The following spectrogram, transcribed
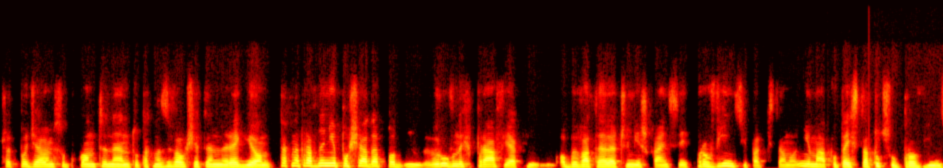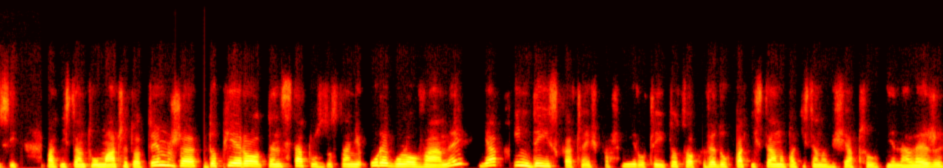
przed podziałem subkontynentu, tak nazywał się ten region, tak naprawdę nie posiada równych praw jak obywatele czy mieszkańcy prowincji Pakistanu. Nie ma tutaj statusu prowincji. Pakistan tłumaczy to tym, że dopiero ten status zostanie uregulowany, jak indyjska część Kaszmiru, czyli to, co według Pakistanu Pakistanowi się absolutnie należy,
